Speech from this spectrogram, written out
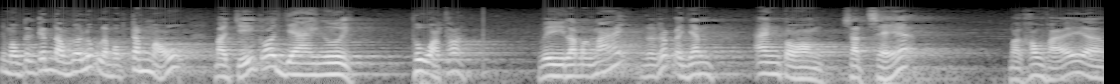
Nhưng một cái cánh đồng đó lúc là một trăm mẫu mà chỉ có vài người thu hoạch thôi. Vì làm bằng máy là rất là nhanh, an toàn, sạch sẽ, mà không phải à,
